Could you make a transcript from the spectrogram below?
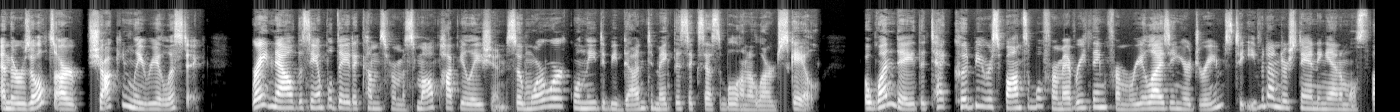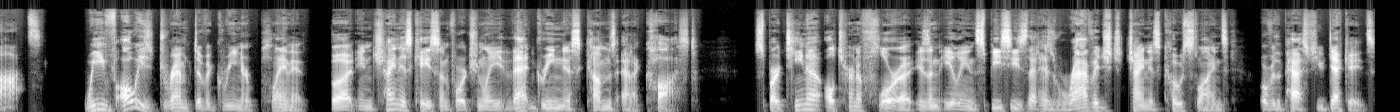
and the results are shockingly realistic. Right now, the sample data comes from a small population, so more work will need to be done to make this accessible on a large scale. But one day, the tech could be responsible from everything from realizing your dreams to even understanding animals' thoughts. We've always dreamt of a greener planet, but in China's case, unfortunately, that greenness comes at a cost. Spartina alterniflora is an alien species that has ravaged China's coastlines over the past few decades,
